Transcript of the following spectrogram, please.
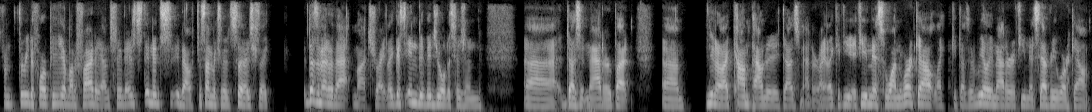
from 3 to 4 p.m. on Friday. I'm sitting there, and it's, you know, to some extent, it's like it doesn't matter that much, right? Like this individual decision uh, doesn't matter, but um, you know, like compounded, it does matter, right? Like if you if you miss one workout, like it doesn't really matter if you miss every workout.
